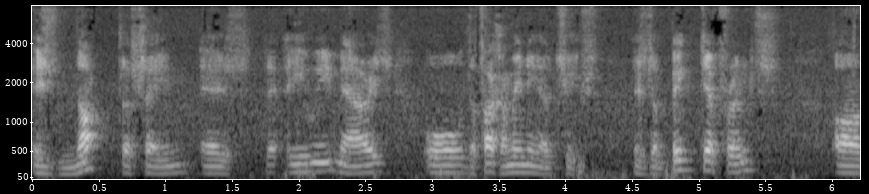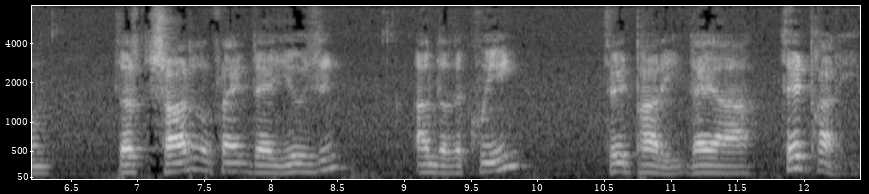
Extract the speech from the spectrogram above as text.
is not the same as the iwi Maoris or the Whakamininga chiefs. There's a big difference on the side of the flag they're using under the Queen, third party. They are third party.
